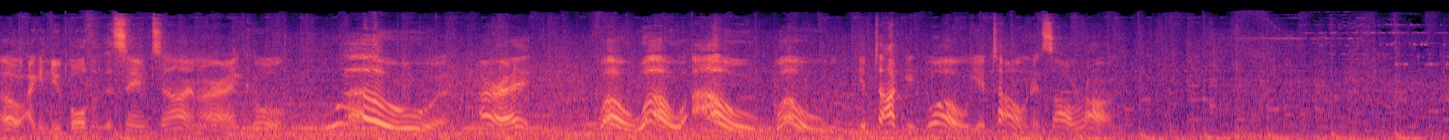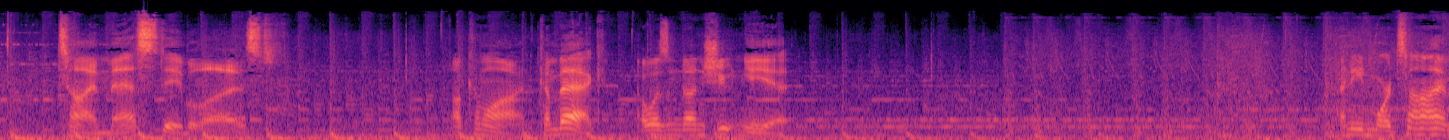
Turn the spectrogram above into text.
Oh, I can do both at the same time. Alright, cool. Whoa! Alright. Whoa, whoa, oh, whoa. You're talking, whoa, your tone, it's all wrong. Time mass stabilized. Oh, come on. Come back. I wasn't done shooting you yet. I need more time.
